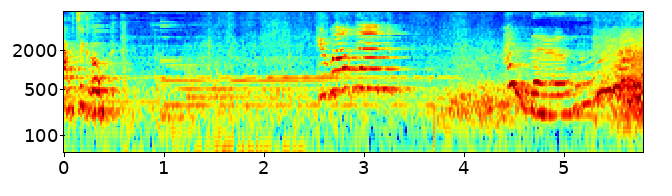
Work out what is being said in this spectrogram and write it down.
Have to go. You're welcome. Hello.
